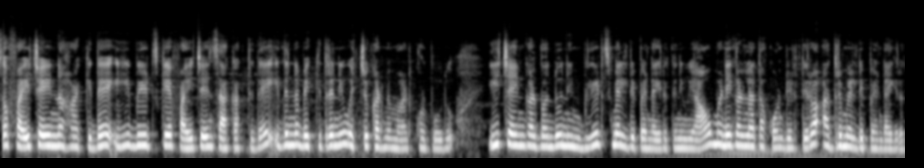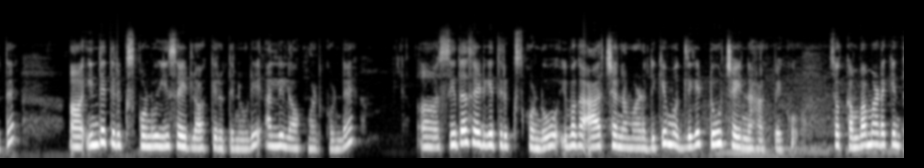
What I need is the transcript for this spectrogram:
ಸೊ ಫೈ ಚೈನ್ನ ಹಾಕಿದೆ. ಈ ಬೀಡ್ಸ್ಗೆ ಫೈ ಚೈನ್ ಸಾಕಾಗ್ತಿದೆ. ಇದನ್ನು ಬೇಕಿದ್ರೆ ನೀವು ಹೆಚ್ಚು ಕಡಿಮೆ ಮಾಡ್ಕೊಳ್ಬೋದು. ಈ ಚೈನ್ಗಳು ಬಂದು ನಿಮ್ಮ ಬೀಡ್ಸ್ ಮೇಲೆ ಡಿಪೆಂಡ್ ಆಗಿರುತ್ತೆ. ನೀವು ಯಾವ ಮಣಿಗಳನ್ನ ತಗೊಂಡಿರ್ತೀರೋ ಅದ್ರ ಮೇಲೆ ಡಿಪೆಂಡ್ ಆಗಿರುತ್ತೆ. ಹಿಂದೆ ತಿರುಗಿಸ್ಕೊಂಡು ಈ ಸೈಡ್ ಲಾಕ್ ಇರುತ್ತೆ ನೋಡಿ. ಅಲ್ಲಿ ಲಾಕ್ ಮಾಡಿಕೊಂಡೆ. ಸೀದಾ ಸೈಡ್ಗೆ ತಿರುಗಿಸ್ಕೊಂಡು ಇವಾಗ ಆರ್ಚನ್ನು ಮಾಡೋದಕ್ಕೆ ಮೊದಲಿಗೆ ಟೂ ಚೈನ್ನ ಹಾಕಬೇಕು. ಸೊ ಕಂಬ ಮಾಡೋಕ್ಕಿಂತ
